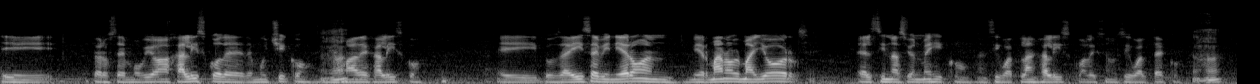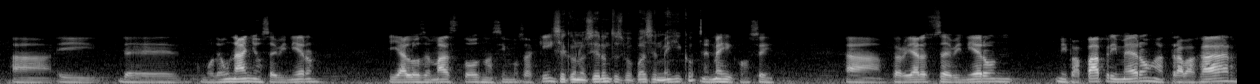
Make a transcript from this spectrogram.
y, pero se movió a Jalisco de, de muy chico, mi mamá de Jalisco. Y pues de ahí se vinieron, mi hermano el mayor, él sí nació en México, en Cihuatlán, Jalisco, le hicieron Cihualteco. Ah, y de, como de un año se vinieron y ya los demás todos nacimos aquí. ¿Se conocieron tus papás en México? En México, sí. Ah, pero ya se vinieron mi papá primero a trabajar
